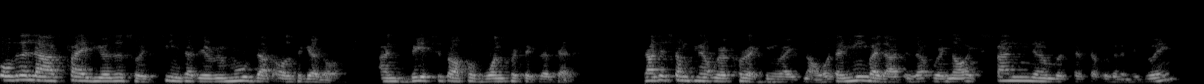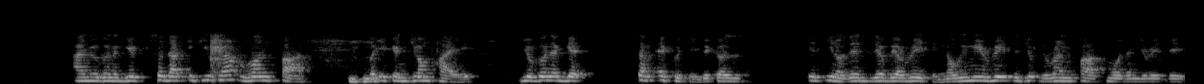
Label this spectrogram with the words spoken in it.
Over the last five years or so, it seems that they removed that altogether and based it off of one particular test. That is something that we're correcting right now. What I mean by that is that we're now expanding the number of tests that we're going to be doing. And we're going to give, so that if you can't run fast, mm-hmm. but you can jump high, you're going to get some equity because it, you know there, will be a rating. Now we may rate the, the running fast more than you rate the,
